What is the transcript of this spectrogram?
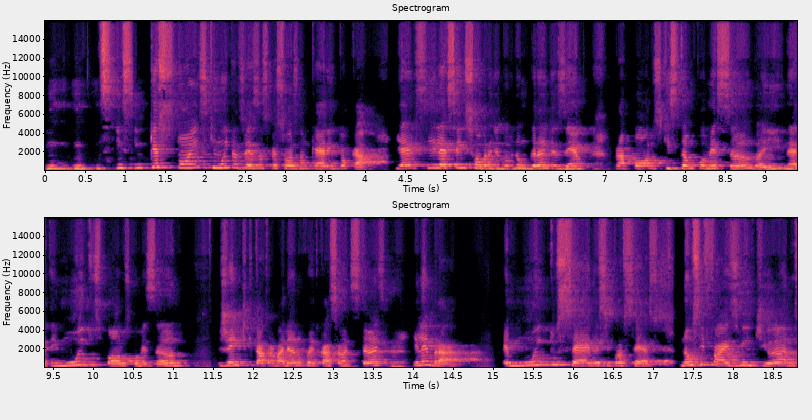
Em, em, em, questões que muitas vezes as pessoas não querem tocar. E a Ercília é, sem sombra de dúvida, um grande exemplo para polos que estão começando aí, né? Tem muitos polos começando, gente que está trabalhando com educação à distância. E lembrar, é muito sério esse processo. Não se faz 20 anos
